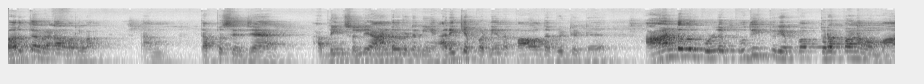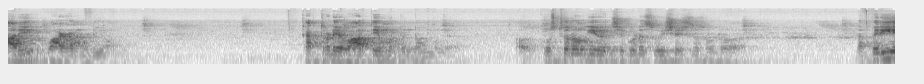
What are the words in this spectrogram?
வருத்தம் வேணால் வரலாம். நான் தப்பு செஞ்சேன் அப்படின்னு சொல்லி ஆண்டவர்கிட்ட நீ அறிக்கை பண்ணி அந்த பாவத்தை விட்டுட்டு ஆண்டவருக்குள்ளே புதி பிறப்பாக பிறப்பாக நம்ம மாறி வாழ முடியும். கர்த்தருடைய வார்த்தையை மட்டும் நம்புங்க. அவர் குஷ்டரோகியை வச்சு கூட சுவிசேஷம் சொல்கிறவர் நான் பெரிய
